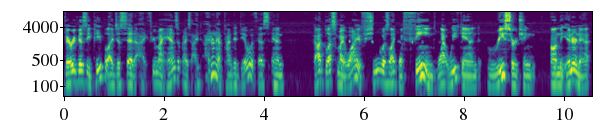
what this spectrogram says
very busy people. I just said, I threw my hands up. I said, I, I don't have time to deal with this. And God bless my wife. She was like a fiend that weekend researching on the internet,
